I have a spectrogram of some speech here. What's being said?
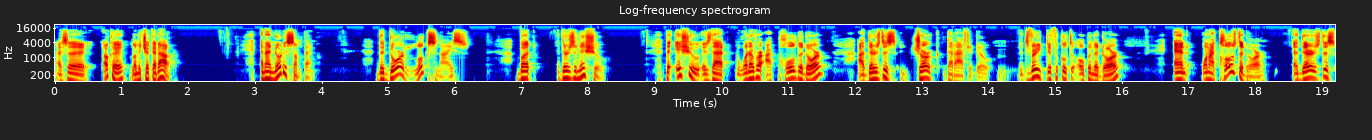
I say, Okay, let me check it out. And I notice something. The door looks nice, but there's an issue. The issue is that whenever I pull the door, uh, there's this jerk that I have to do. It's very difficult to open the door. And when I close the door, uh, there's this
